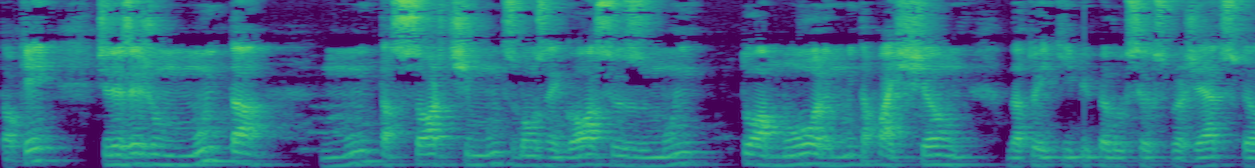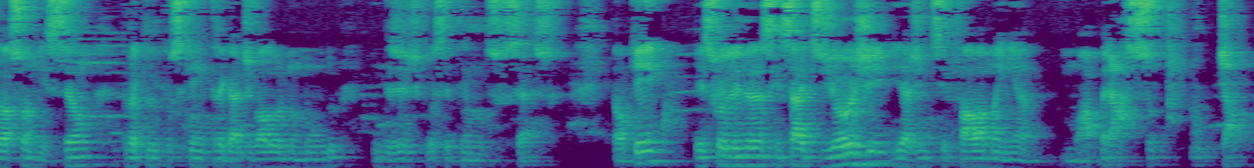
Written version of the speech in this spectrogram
Tá ok? Te desejo muita, muita sorte, muitos bons negócios, muito amor, muita paixão da tua equipe pelos seus projetos, pela sua missão, por aquilo que você quer entregar de valor no mundo e desejo que você tenha muito sucesso. Tá ok? Esse foi o Liderança Insights de hoje e a gente se fala amanhã. Um abraço. Tchau.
